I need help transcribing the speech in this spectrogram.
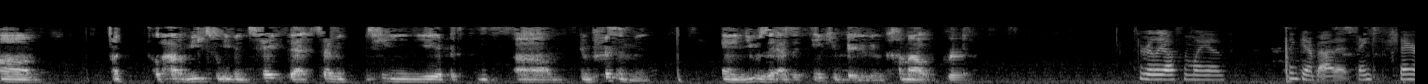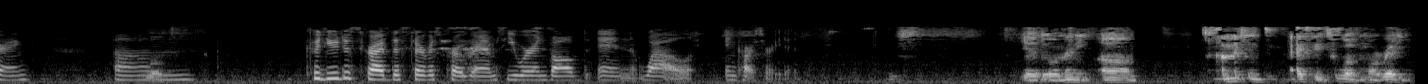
um, allowed me to even take that 17 year um, imprisonment and use it as an incubator to come out great. It's a really awesome way of thinking about it. Thank you for sharing. Um, could you describe the service programs you were involved in while incarcerated? Yeah, there were many. Um, I mentioned actually two of them already.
